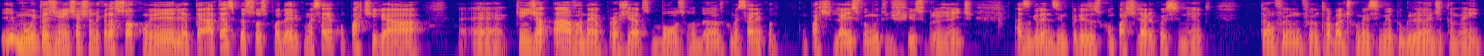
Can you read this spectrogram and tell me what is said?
E muita gente achando que era só com ele, até, até as pessoas poderem começarem a compartilhar, é, quem já estava, né, projetos bons rodando, começarem a compartilhar. Isso foi muito difícil para a gente, as grandes empresas compartilharem conhecimento. Então foi um, foi um trabalho de convencimento grande também.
